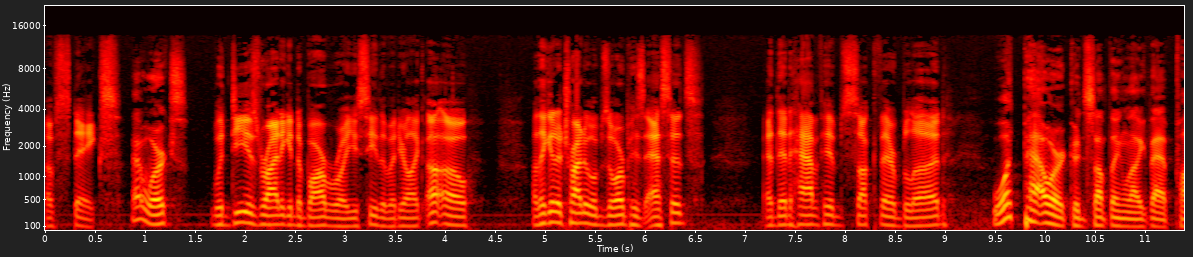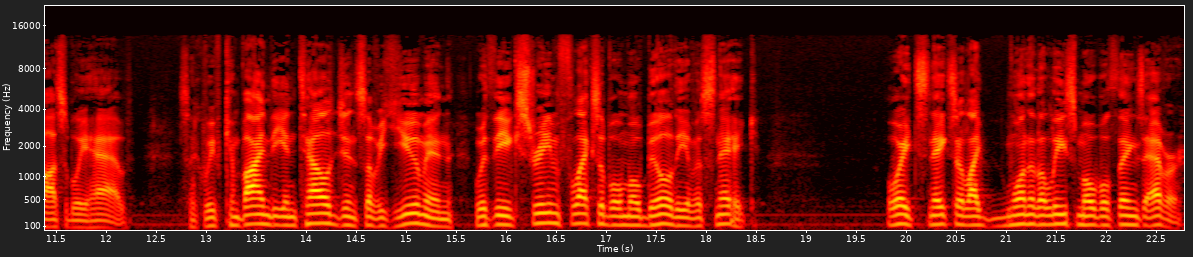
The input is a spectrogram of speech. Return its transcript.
of snakes. that works. When D is riding into Barbaroy, you see them and you're like, uh oh. Are they going to try to absorb his essence and then have him suck their blood? What power could something like that possibly have? It's like we've combined the intelligence of a human with the extreme flexible mobility of a snake. Wait, snakes are like one of the least mobile things ever.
